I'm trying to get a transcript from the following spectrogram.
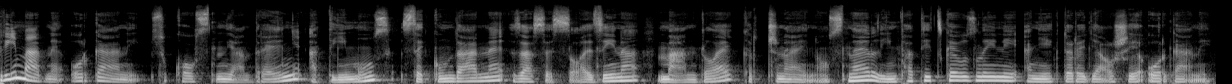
Primárne orgány sú kostnia dreň a týmus, sekundárne zase slezina, mandle, krčné aj nosné, lymfatické uzliny a niektoré ďalšie orgány.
